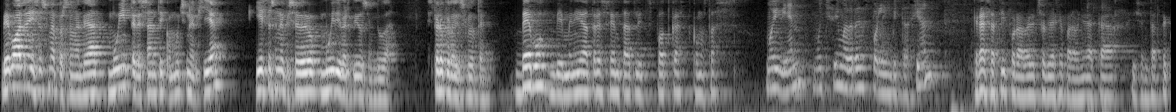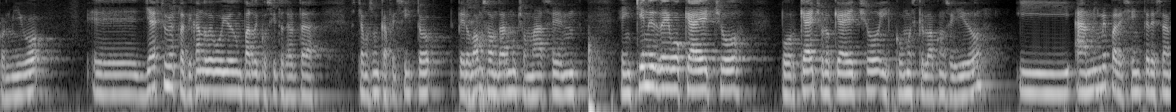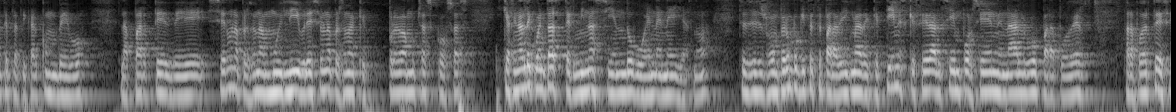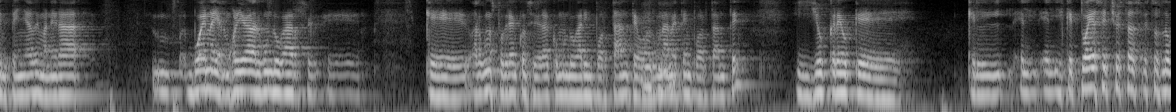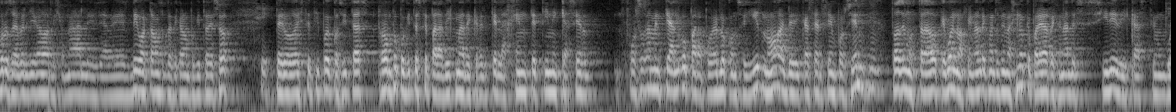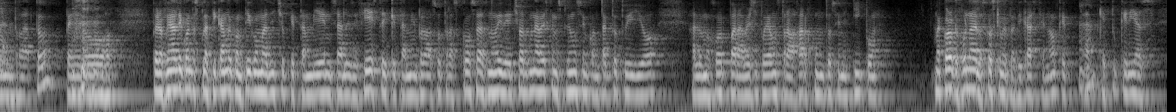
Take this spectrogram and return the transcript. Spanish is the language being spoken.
Bebo Alanis es una personalidad muy interesante y con mucha energía y este es un episodio muy divertido sin duda. Espero que lo disfruten. Bebo, bienvenida a 360 Athletes Podcast, ¿cómo estás? Muy bien, muchísimas gracias por la invitación. Gracias a ti por haber hecho el viaje para venir acá y sentarte conmigo. Eh, ya estuvimos platicando, Bebo y yo, de un par de cositas, ahorita echamos un cafecito, pero vamos a ahondar mucho más en, en quién es Bebo, qué ha hecho, por qué ha hecho lo que ha hecho y cómo es que lo ha conseguido. Y a mí me parecía interesante platicar con Bebo la parte de ser una persona muy libre, ser una persona que prueba muchas cosas y que a final de cuentas termina siendo buena en ellas, ¿no? Entonces, romper un poquito este paradigma de que tienes que ser al 100% en algo para, poder, para poderte desempeñar de manera mm, buena y a lo mejor llegar a algún lugar eh, que algunos podrían considerar como un lugar importante o alguna meta importante. Y yo creo que que el, el, el, que tú hayas hecho estas, estos logros de haber llegado a regionales, de haber, digo, ahorita vamos a platicar un poquito de eso, sí. pero este tipo de cositas rompe un poquito este paradigma de creer que la gente tiene que hacer forzosamente algo para poderlo conseguir, ¿no? Al dedicarse al 100%. Uh -huh. Tú has demostrado que, bueno, a final de cuentas, me imagino que para ir a regionales sí dedicaste un claro. buen rato, pero, pero a final de cuentas, platicando contigo, me has dicho que también sales de fiesta y que también pruebas otras cosas, ¿no? Y de hecho, alguna vez que nos pusimos en contacto tú y yo, a lo mejor para ver si podíamos trabajar juntos en equipo, me acuerdo que fue una de las cosas que me platicaste, ¿no? Que, que tú querías,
